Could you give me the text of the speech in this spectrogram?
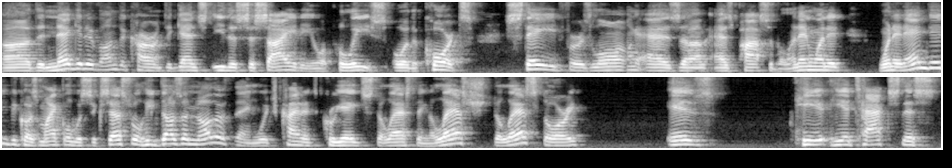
uh, the negative undercurrent against either society or police or the courts stayed for as long as um, as possible and then when it when it ended, because Michael was successful, he does another thing which kind of creates the last thing. The last the last story is he he attacks this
